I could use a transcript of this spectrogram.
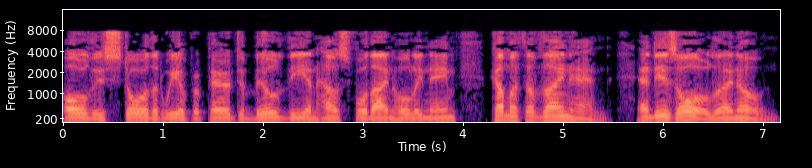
all this store that we have prepared to build thee an house for thine holy name cometh of thine hand, and is all thine own.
